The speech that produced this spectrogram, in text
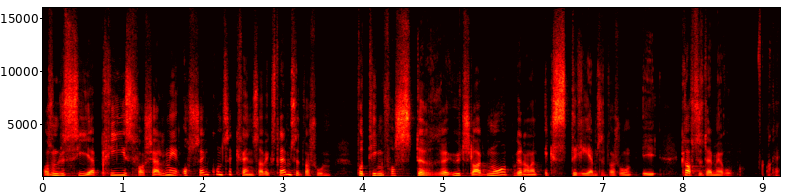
Og som du sier, Prisforskjellen er også en konsekvens av ekstremsituasjonen. For ting får større utslag nå pga. en ekstremsituasjon i kraftsystemet i Europa. Ok,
